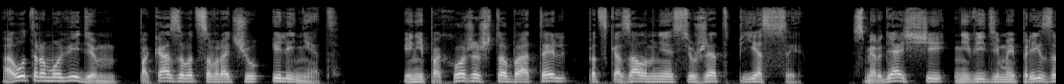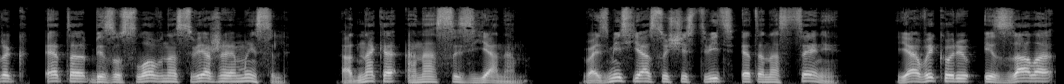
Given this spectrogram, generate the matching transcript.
А утром увидим, показываться врачу или нет. И не похоже, чтобы отель подсказал мне сюжет пьесы. Смердящий невидимый призрак – это, безусловно, свежая мысль. Однако она с изъяном. Возьмись я осуществить это на сцене, я выкурю из зала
